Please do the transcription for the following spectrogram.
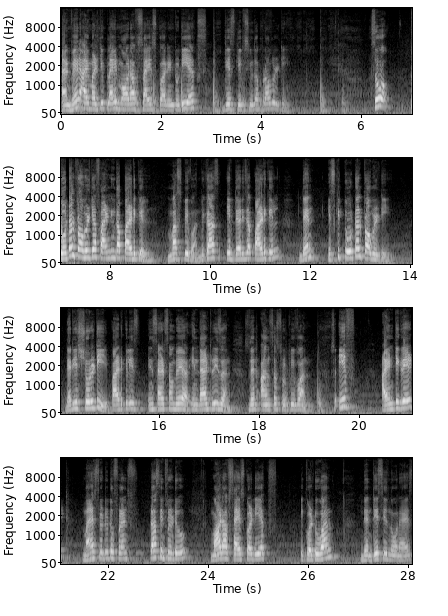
And when I multiply mod of psi square into dx, this gives you the probability. So total probability of finding the particle must be 1 because if there is a particle, then its total probability, there is surety particle is inside somewhere in that region so then answer should be 1. So if I integrate minus infinity to plus infinity mod of psi square dx equal to 1, then this is known as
